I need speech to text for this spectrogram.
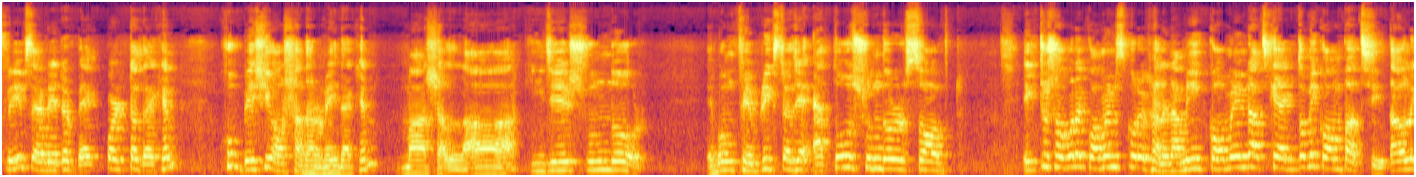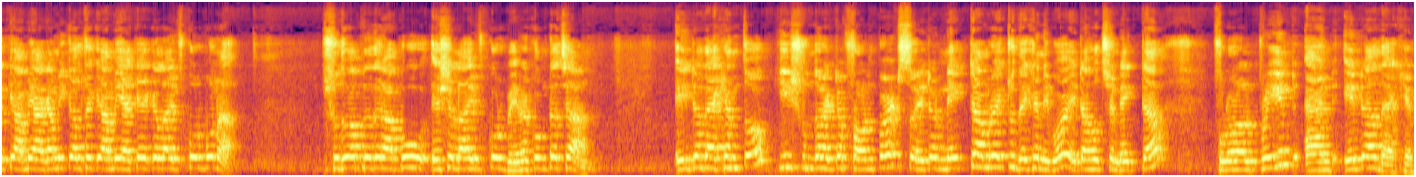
স্লিপস এন্ড এটার ব্যাক পার্টটা দেখেন, খুব বেশি অসাধারণ। এই দেখেন মাশাল্লাহ কি যে সুন্দর। এবং ফেব্রিক্সটা যে এত সুন্দর সফট একটু সকলে কমেন্টস করে ফেলেন, আমি কমেন্ট আজকে একদমই কম পাচ্ছি। তাহলে কি আমি আগামীকাল থেকে আমি একে একে লাইভ করব না? শুধু আপনাদের আপু এসে লাইভ করবে, এরকমটা চান? এইটা দেখেন তো, কি সুন্দর একটা ফ্রন্ট পার্ট সো এটার নেকটা আমরা একটু দেখে নিব। এটা হচ্ছে নেকটা ফ্লোরাল প্রিন্ট এন্ড এটা দেখেন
